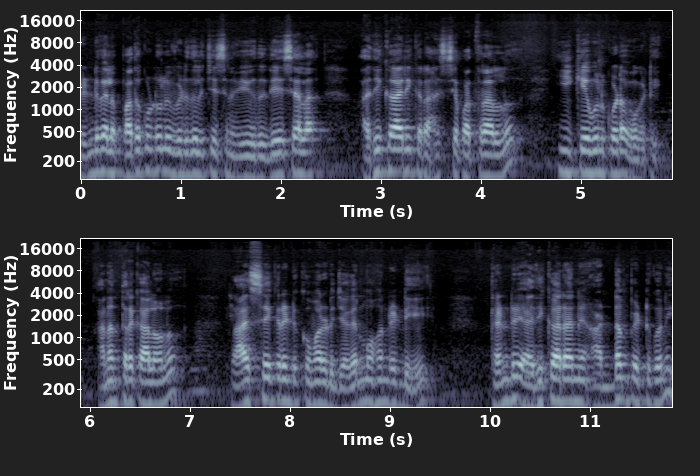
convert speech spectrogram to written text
రెండు వేల పదకొండులో విడుదల చేసిన వివిధ దేశాల అధికారిక రహస్య పత్రాల్లో ఈ కేబుల్ కూడా ఒకటి. అనంతర కాలంలో రాజశేఖర రెడ్డి కుమారుడు జగన్మోహన్ రెడ్డి తండ్రి అధికారాన్ని అడ్డం పెట్టుకొని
